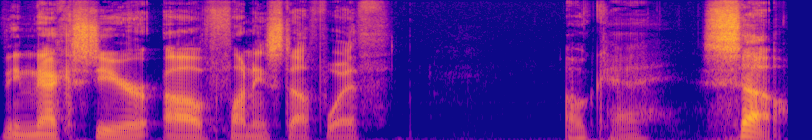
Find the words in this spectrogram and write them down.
the next year of funny stuff with. Okay. So,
